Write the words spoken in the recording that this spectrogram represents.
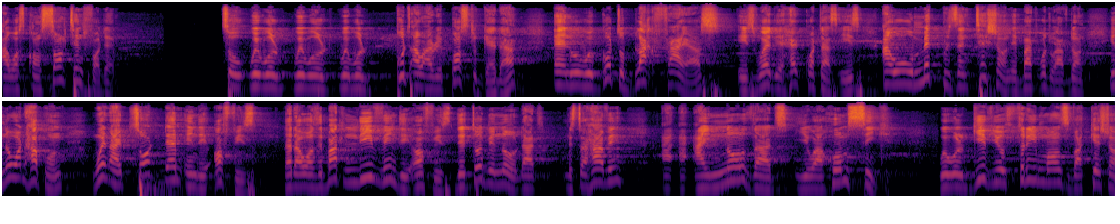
I was consulting for them. So we will, we will, we will put our reports together and we will go to Blackfriars, is where the headquarters is, and we will make presentation about what we have done. You know what happened? When I told them in the office that I was about leaving the office, they told me, no, that Mr. Harvey, I, I know that you are homesick. We will give you three months vacation.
